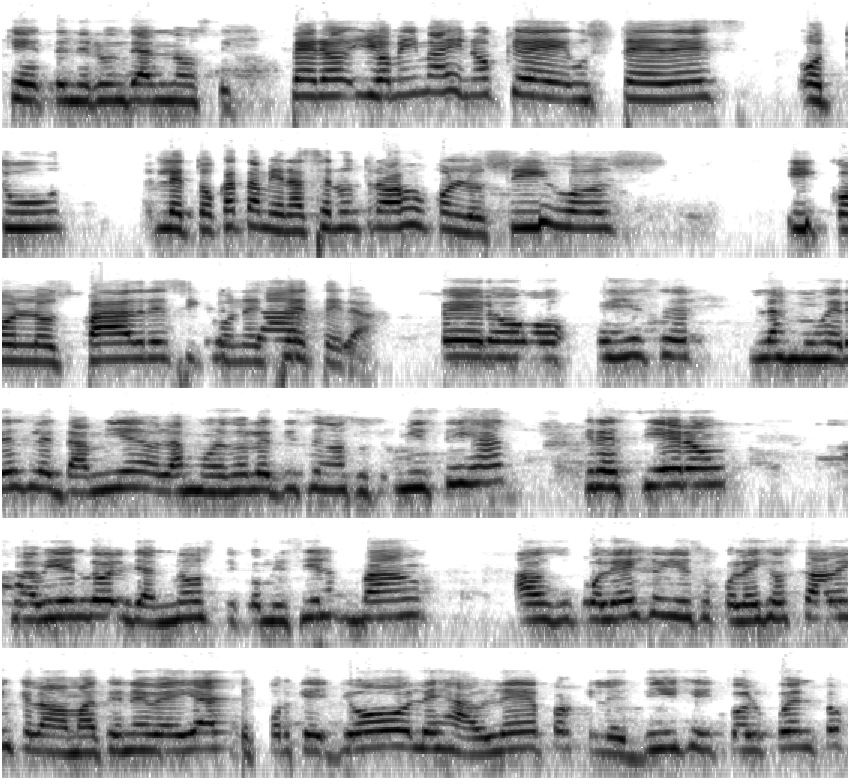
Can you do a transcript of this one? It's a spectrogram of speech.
que tener un diagnóstico. Pero yo me imagino que ustedes o tú le toca también hacer un trabajo con los hijos y con los padres y con Exacto. etcétera. Pero es ese, las mujeres les da miedo, las mujeres no les dicen a sus... Mis hijas crecieron sabiendo el diagnóstico, mis hijas van a su colegio y en su colegio saben que la mamá tiene VIH, porque yo les hablé, porque les dije y todo el cuento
